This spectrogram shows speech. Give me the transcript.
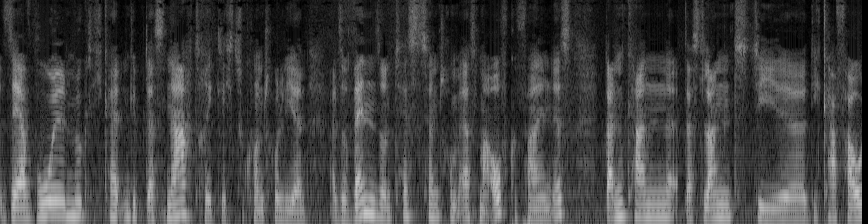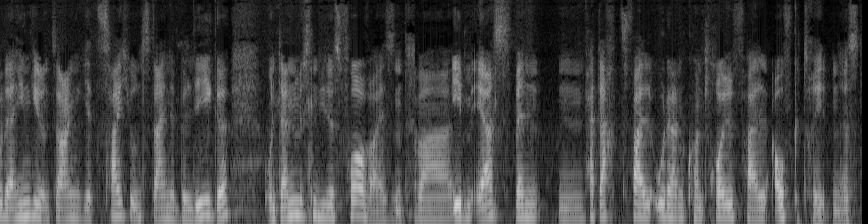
sehr wohl Möglichkeiten gibt, das nachträglich zu kontrollieren. Also wenn so ein Testzentrum erstmal aufgefallen ist, dann kann das Land, die, die KV da hingehen und sagen, jetzt zeige uns deine Belege und dann müssen die das vorweisen. Aber eben erst, wenn ein Verdachtsfall oder ein Kontrollfall aufgetreten ist.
